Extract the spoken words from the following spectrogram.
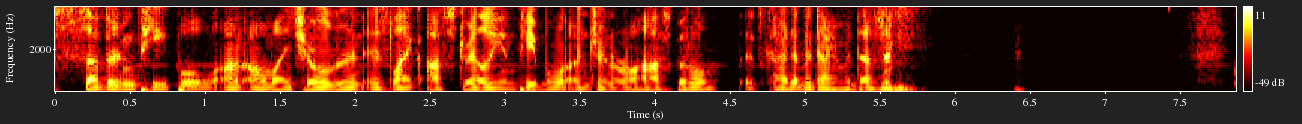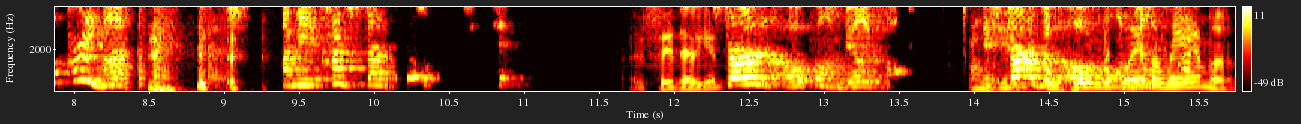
Southern people on All My Children is like Australian people on General Hospital. It's kind of a dime a dozen. Well, pretty much. I mean, it kind of started. Say that again. Started with Opal and Billy. Oh, it yes, started with Opal and the Opal and Billy Glamorama.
